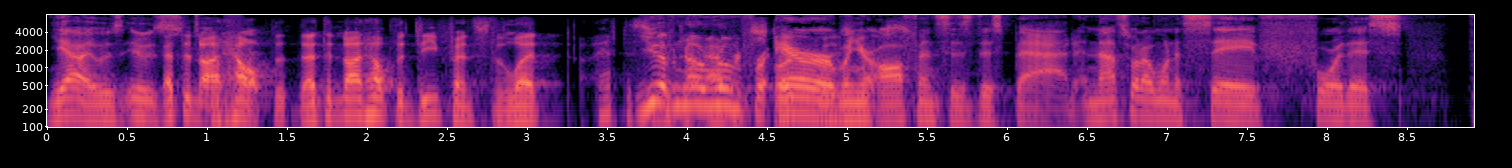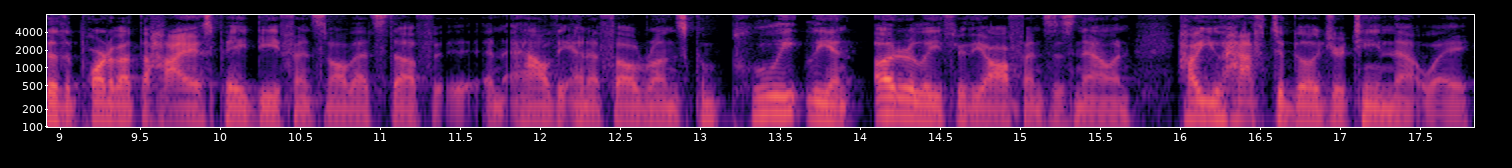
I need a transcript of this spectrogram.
Yeah, it was. It was. That did not help. That, that did not help the defense to let. I have to. See you have no room for error when your offense is this bad, and that's what I want to save for this. The, the part about the highest paid defense and all that stuff, and how the NFL runs completely and utterly through the offenses now, and how you have to build your team that way.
